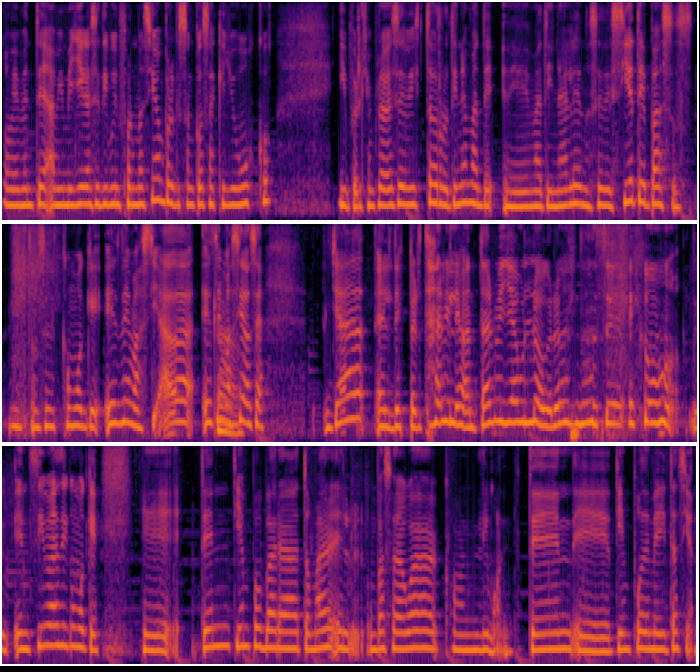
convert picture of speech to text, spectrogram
obviamente a mí me llega ese tipo de información porque son cosas que yo busco. Y por ejemplo, a veces he visto rutinas eh, matinales, no sé, de siete pasos. Entonces, como que es demasiada, es demasiado. O sea, ya el despertar y levantarme ya un logro. Entonces, es como, encima así como que eh, ten tiempo para tomar un vaso de agua con limón, ten eh, tiempo de meditación,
